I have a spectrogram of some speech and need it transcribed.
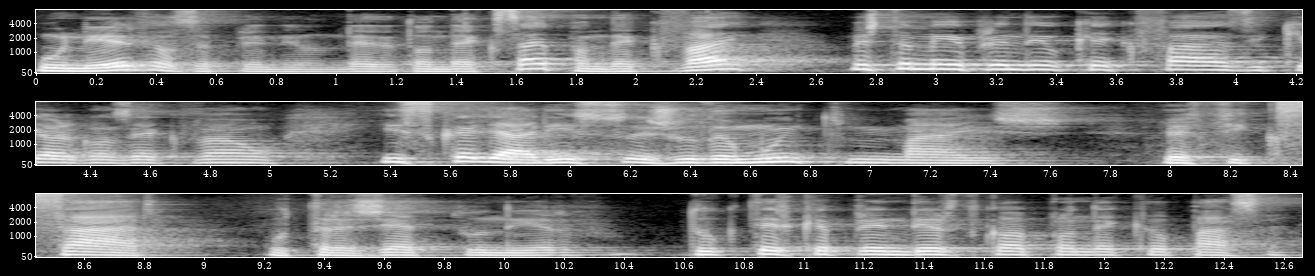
o nervo, eles aprendem de onde é que sai, para onde é que vai, mas também aprendem o que é que faz e que órgãos é que vão. E se calhar isso ajuda muito mais a fixar o trajeto do nervo do que ter que aprender de cor para onde é que ele passa.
